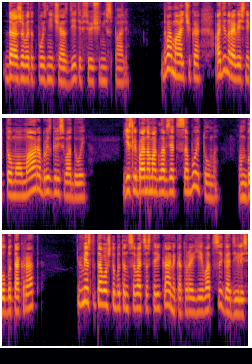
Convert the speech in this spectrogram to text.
Даже в этот поздний час дети все еще не спали. Два мальчика, один ровесник Тома Омара, брызгались водой. Если бы она могла взять с собой Тома, он был бы так рад. Вместо того, чтобы танцевать со стариками, которые ей в отцы годились,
